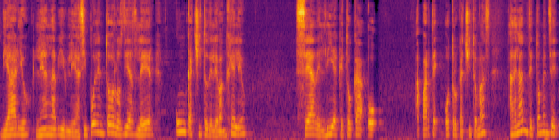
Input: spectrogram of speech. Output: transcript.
diario, lean la Biblia. Si pueden todos los días leer un cachito del Evangelio, sea del día que toca o aparte otro cachito más, adelante, tómense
